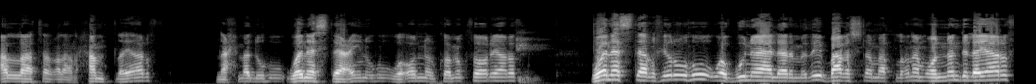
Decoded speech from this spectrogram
Allatagalany hamdlaýarys, Nahmaduhu we nestainuhu we Ondan kömek soraýarys, we nestagfiruhu we günälerimizi bagyşlamaklygynam Ondan dileýäris,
